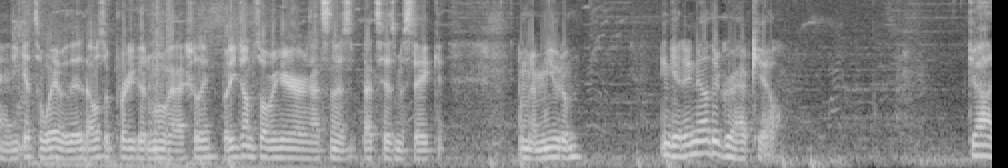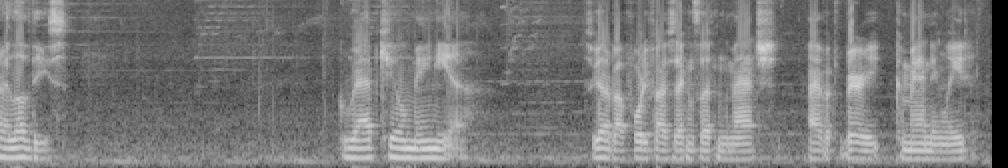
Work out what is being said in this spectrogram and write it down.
And he gets away with it. That was a pretty good move actually. But he jumps over here. That's his, that's his mistake. I'm going to mute him and get another grab kill. God, I love these. Grab kill mania. So we got about 45 seconds left in the match. I have a very commanding lead.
